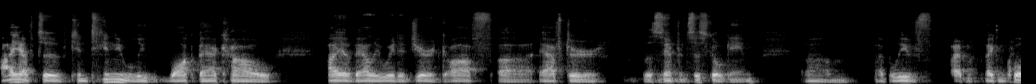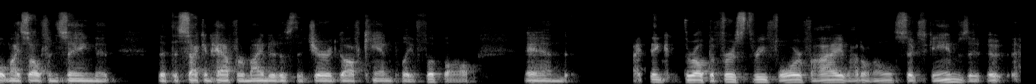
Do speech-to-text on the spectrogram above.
I have to continually walk back how I evaluated Jared Goff uh, after the San Francisco game. Um, I believe I, I can quote myself in saying that that the second half reminded us that Jared Goff can play football, and I think throughout the first three, four, five, I don't know, six games, it, it,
